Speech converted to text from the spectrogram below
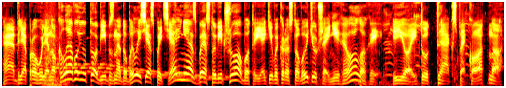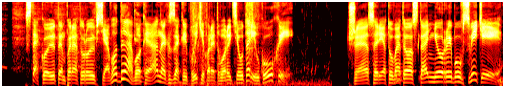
А для прогулянок лавою тобі б знадобилися спеціальні азбестові чоботи, які використовують учені геологи. Йой, тут так спекотно. З такою температурою вся вода в океанах закипить і перетвориться у тарілку ухи. Час рятувати останню рибу в світі.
